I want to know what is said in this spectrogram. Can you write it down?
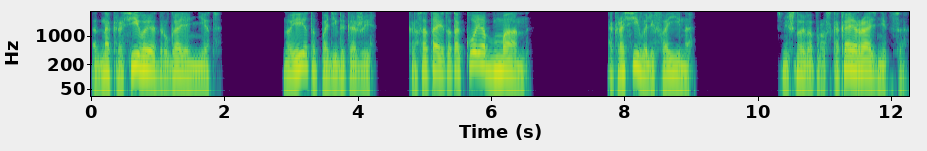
Одна красивая, другая нет. Но и это поди докажи. Красота — это такой обман! А красива ли Фаина? Смешной вопрос. Какая разница?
